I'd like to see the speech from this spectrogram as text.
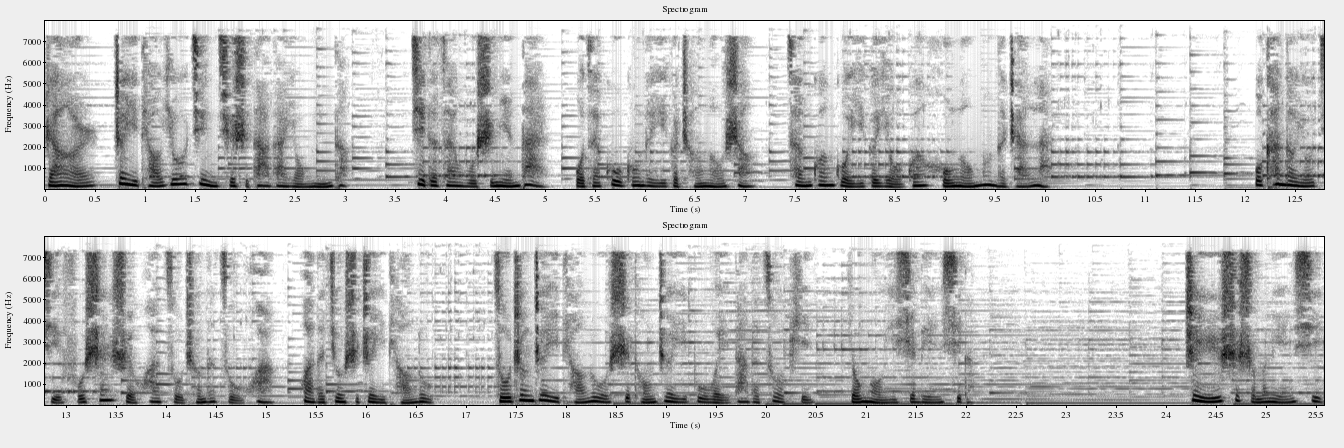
然而这一条幽径却是大大有名的。记得在五十年代，我在故宫的一个城楼上参观过一个有关《红楼梦》的展览。我看到有几幅山水画组成的组画，画的就是这一条路，佐证这一条路是同这一部伟大的作品有某一些联系的。至于是什么联系，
